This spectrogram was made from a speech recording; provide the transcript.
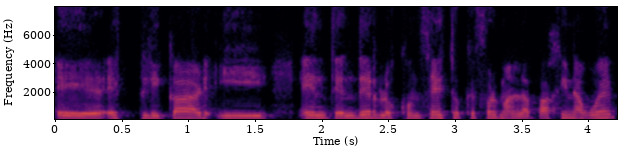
eh, explicar y entender los conceptos que forman la página web,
